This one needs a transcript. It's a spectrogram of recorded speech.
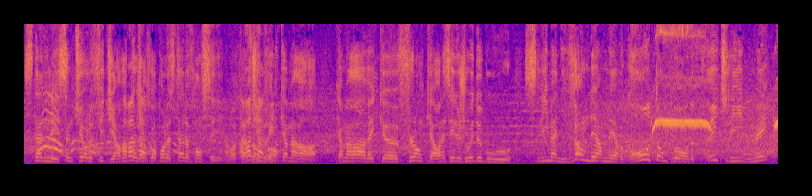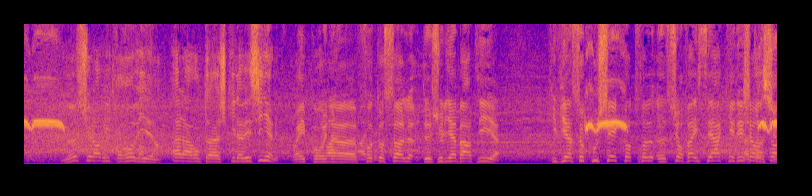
Stanley, ceinture le Fidji, avantage encore pour le stade français. Avantage Camara, Camara avec euh, on essaye de jouer debout. Slimani, Vandermeer, gros tampon de Fritschli, mais Monsieur l'arbitre revient à l'avantage qu'il avait signalé. Oui, pour une euh, photo sol de Julien Bardi qui vient se coucher contre, euh, sur Vaïséa qui est déjà au sol.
